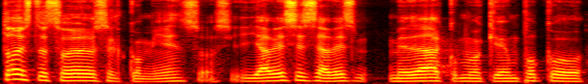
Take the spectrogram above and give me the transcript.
Todo esto solo es el comienzo, así. Y a veces, a veces me da como que un poco...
